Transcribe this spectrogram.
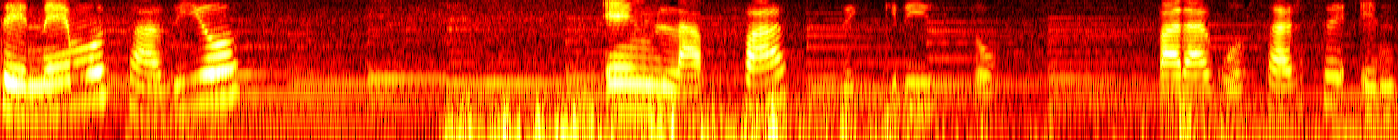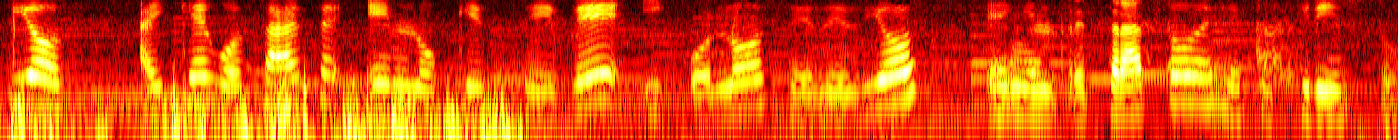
tenemos a Dios en la faz de Cristo. Para gozarse en Dios hay que gozarse en lo que se ve y conoce de Dios en el retrato de Jesucristo.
